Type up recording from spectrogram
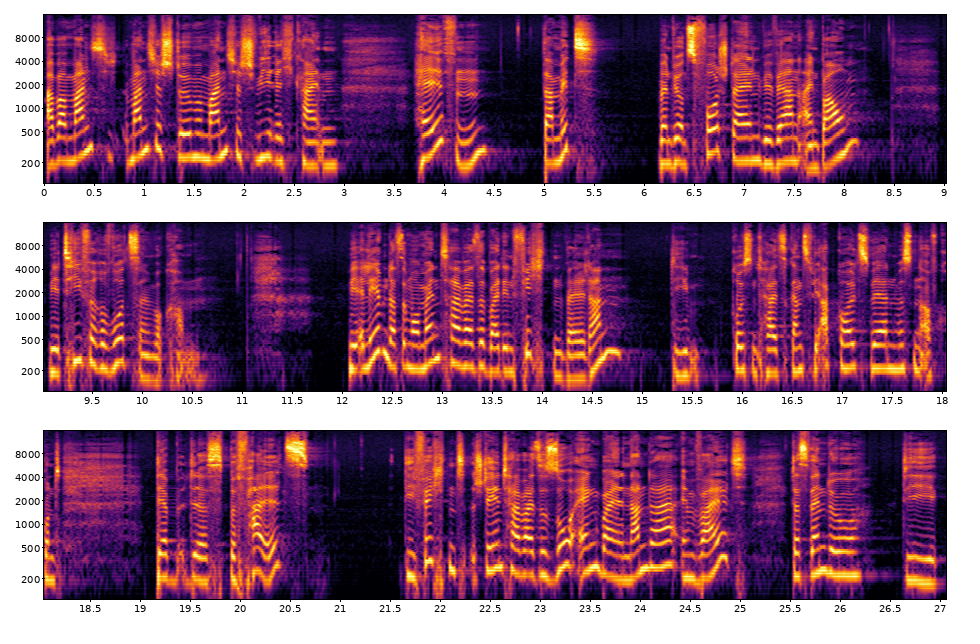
Aber manch, manche Stürme, manche Schwierigkeiten helfen, damit, wenn wir uns vorstellen, wir wären ein Baum, wir tiefere Wurzeln bekommen. Wir erleben das im Moment teilweise bei den Fichtenwäldern die größtenteils ganz viel abgeholzt werden müssen aufgrund der, des Befalls. Die Fichten stehen teilweise so eng beieinander im Wald, dass wenn du die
